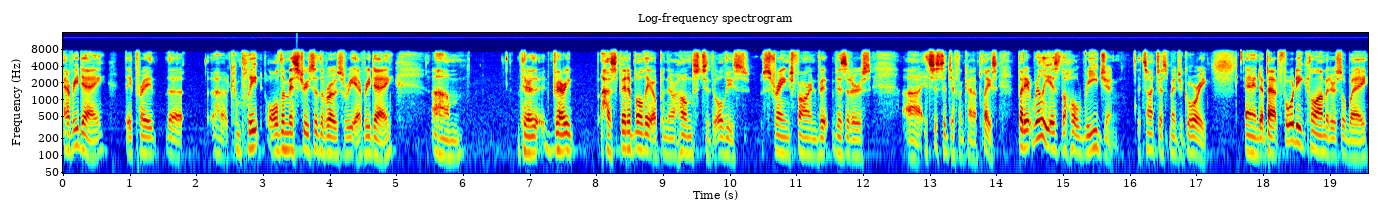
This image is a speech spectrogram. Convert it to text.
every day. They pray the uh, complete all the mysteries of the Rosary every day. Um, they're very hospitable. They open their homes to all these strange foreign vi- visitors. Uh, it's just a different kind of place. But it really is the whole region it's not just Medjugorje. And about 40 kilometers away,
